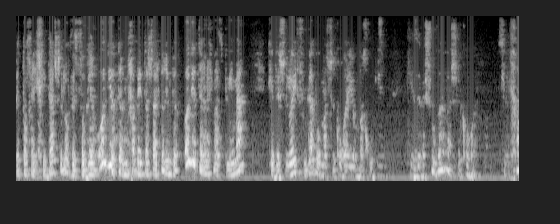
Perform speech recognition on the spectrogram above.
בתוך היחידה שלו וסוגר עוד יותר, מכבה את השלטרים ועוד יותר נכנס פנימה, כדי שלא יפגע בו מה שקורה היום בחוץ. כי זה משוגע מה שקורה. סליחה,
